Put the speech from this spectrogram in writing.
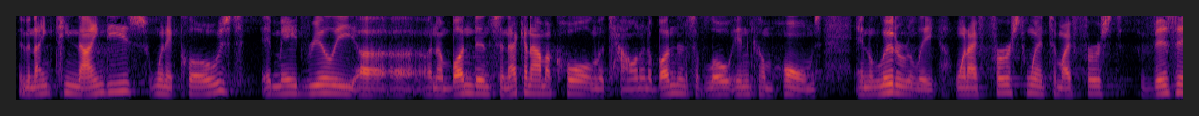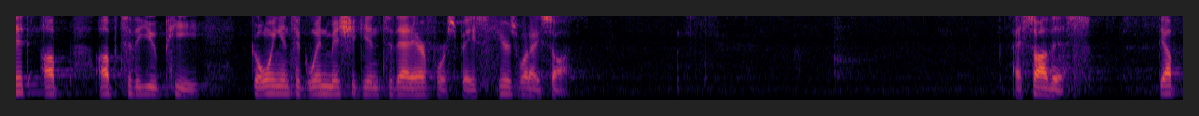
In the 1990s, when it closed, it made really uh, uh, an abundance, an economic hole in the town, an abundance of low income homes. And literally, when I first went to my first visit up, up to the UP, going into Gwinn, Michigan to that Air Force Base, here's what I saw. I saw this. Yep.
